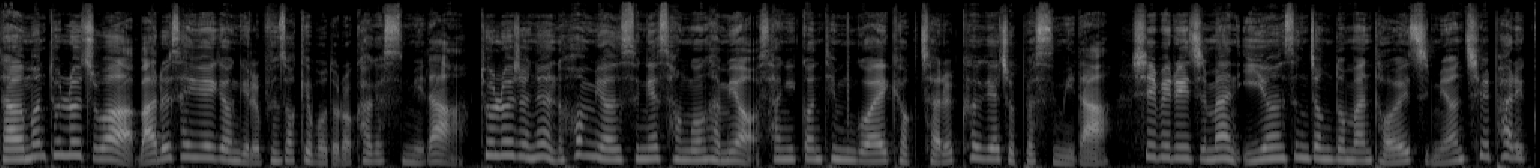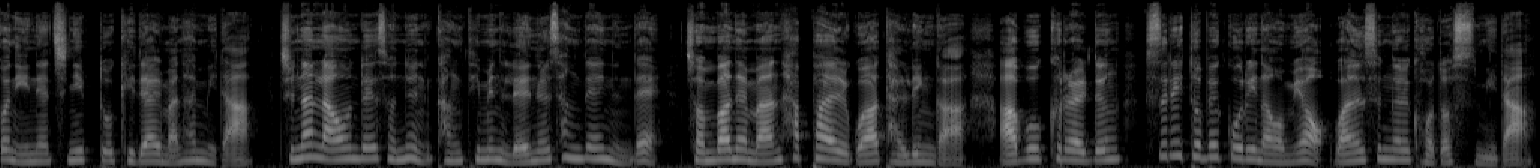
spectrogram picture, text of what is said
다음은 툴루즈와 마르세유의 경기를 분석해 보도록 하겠습니다. 툴루즈는 홈 연승에 성공하며 상위권 팀과의 격차를 크게 좁혔습니다. 11위지만 2연승 정도만 더해지면 7, 8위권 이내 진입도 기대할 만합니다. 지난 라운드에서는 강팀인 렌을 상대했는데 전반에만 하파엘과 달린가, 아부크랄 등 쓰리톱의 골이 나오며 완승을 거뒀습니다.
